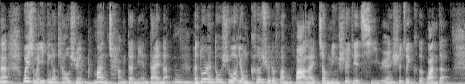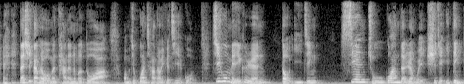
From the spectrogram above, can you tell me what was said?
啊、为什么一定要挑选漫长的年代呢？嗯，很多人都说用科学的方法来证明世界起源是最客观的。哎，但是刚才我们谈了那么多啊，我们就观察到一个结果，几乎每一个人都已经。先主观的认为世界一定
